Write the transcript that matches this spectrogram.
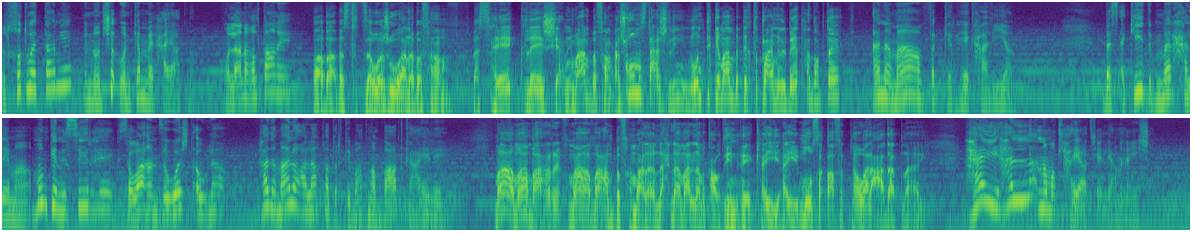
الخطوة الثانية إنه نشق ونكمل حياتنا. ولا أنا غلطانة؟ بابا بس تتزوجوا أنا بفهم. بس هيك ليش؟ يعني ما عم بفهم. على شو مستعجلين؟ وأنت كمان بدك تطلعي من البيت حضرتك؟ أنا ما عم فكر هيك حاليا. بس أكيد بمرحلة ما ممكن يصير هيك سواء تزوجت أو لا. هذا ما له علاقة بارتباطنا ببعض كعائلة ما ما بعرف ما ما عم بفهم. أنا نحن ما لنا متعودين هيك. هي هي مو ثقافتنا ولا عاداتنا هي. هي هلأ نمط الحياة يلي عم نعيشها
